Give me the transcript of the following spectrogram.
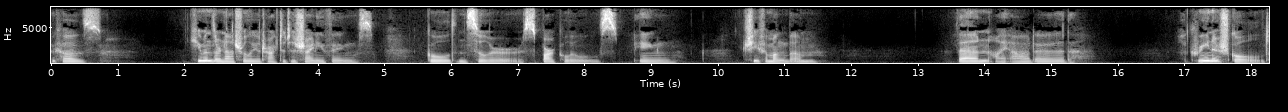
because humans are naturally attracted to shiny things, gold and silver, sparkles being chief among them. Then I added a greenish gold,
